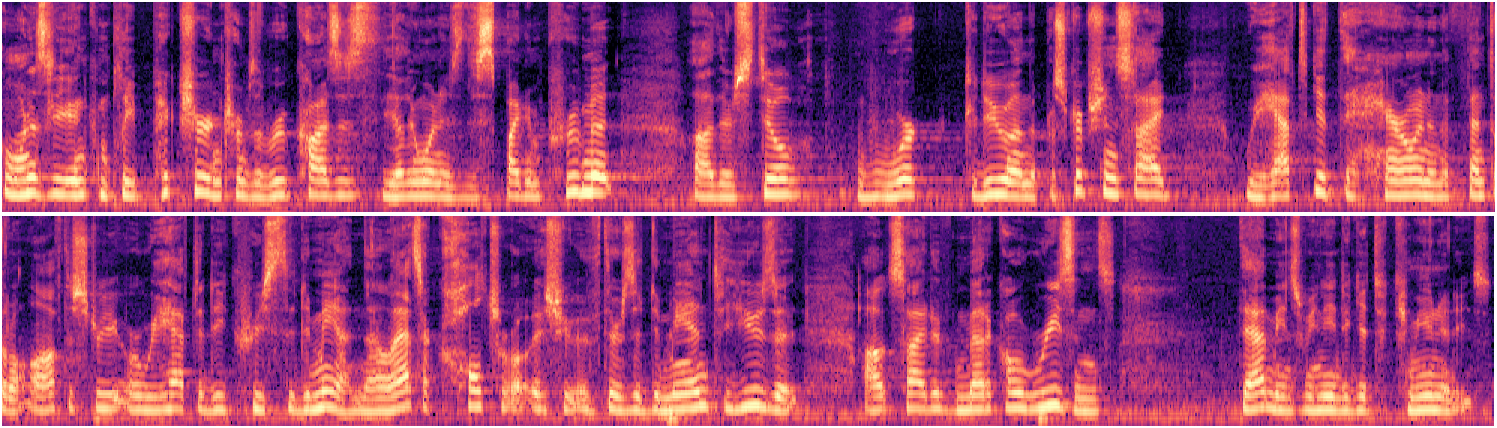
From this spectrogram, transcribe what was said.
One is the incomplete picture in terms of root causes. The other one is despite improvement, uh, there's still work to do on the prescription side. We have to get the heroin and the fentanyl off the street, or we have to decrease the demand. Now, that's a cultural issue. If there's a demand to use it outside of medical reasons, that means we need to get to communities.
